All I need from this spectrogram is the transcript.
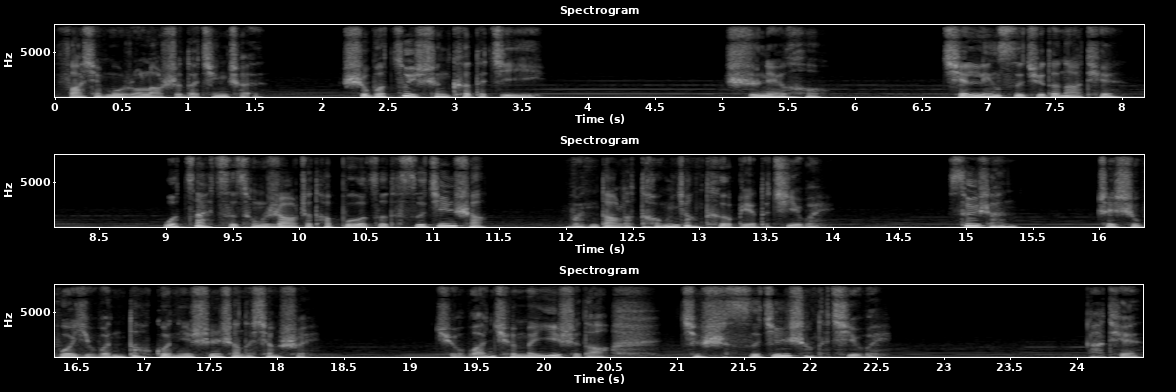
发现慕容老师的清晨，是我最深刻的记忆。十年后，钱玲死去的那天，我再次从绕着他脖子的丝巾上，闻到了同样特别的气味。虽然，这是我已闻到过您身上的香水，却完全没意识到。竟是丝巾上的气味。那天，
